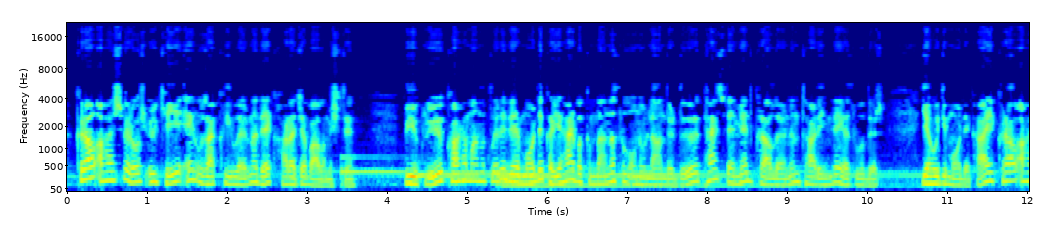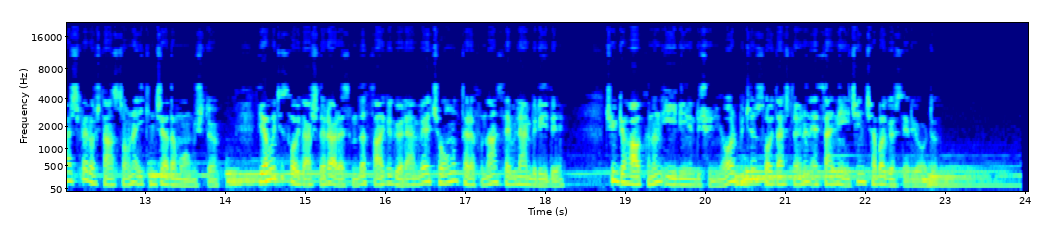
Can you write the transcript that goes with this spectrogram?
Kral Ahasveroş ülkeyi en uzak kıyılarına dek haraca bağlamıştı. Büyüklüğü, kahramanlıkları ve Mordekai'yi her bakımdan nasıl onurlandırdığı Pers ve Med krallarının tarihinde yazılıdır. Yahudi Mordekai, Kral Ahasveroş'tan sonra ikinci adam olmuştu. Yahudi soydaşları arasında saygı gören ve çoğunluk tarafından sevilen biriydi. Çünkü halkının iyiliğini düşünüyor, bütün soydaşlarının esenliği için çaba gösteriyordu.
